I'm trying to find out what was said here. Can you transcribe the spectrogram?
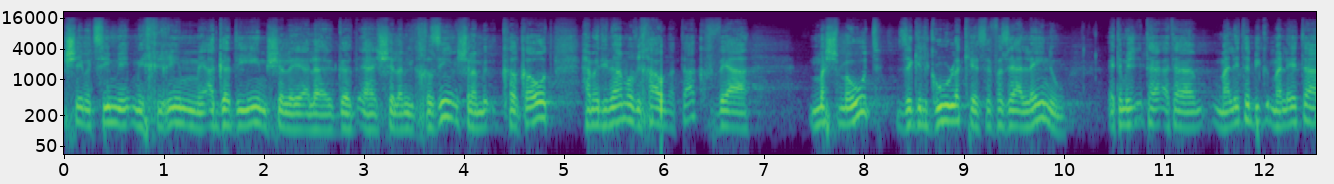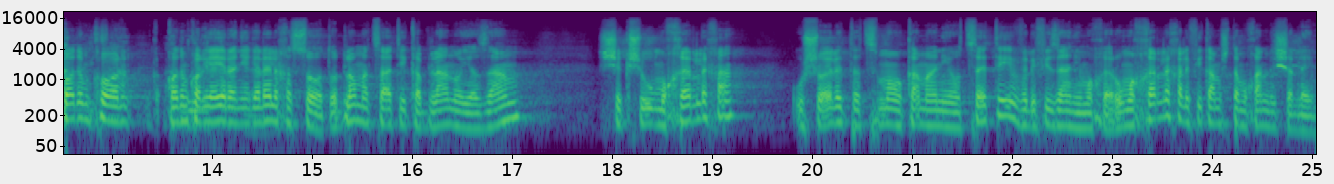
שהם מציעים מחירים אגדיים של, של המכרזים, של הקרקעות, המדינה מרוויחה הון עתק, והמשמעות זה גלגול הכסף הזה עלינו. אתה, אתה, אתה מעלה את ה... מעלה את קודם כל, קודם כל, יאיר, אני אגלה לך סוד. עוד לא מצאתי קבלן או יזם שכשהוא מוכר לך, הוא שואל את עצמו כמה אני הוצאתי ולפי זה אני מוכר. הוא מוכר לך לפי כמה שאתה מוכן לשלם.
